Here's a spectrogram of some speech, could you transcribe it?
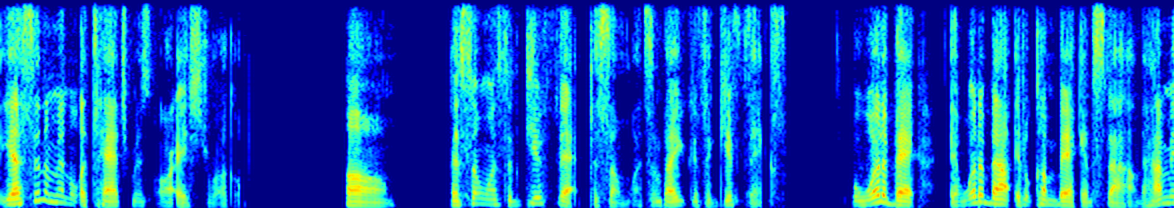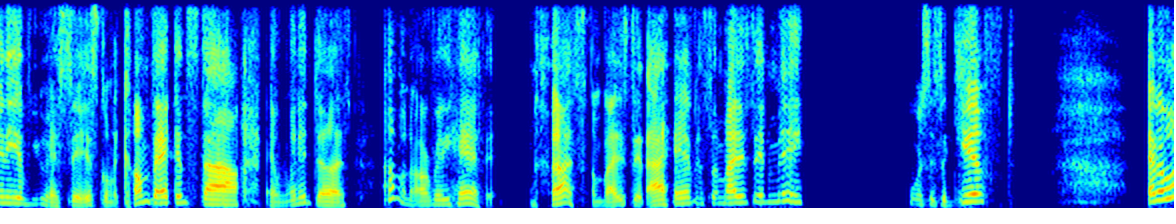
Yeah, sentimental attachments are a struggle. Um, and someone said, gift that to someone. Somebody you can say gift things. But what about and what about it'll come back in style? Now, how many of you have said it's going to come back in style? And when it does, I'm going to already have it. somebody said I have, and somebody said me. Of course, it's a gift. And a lot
